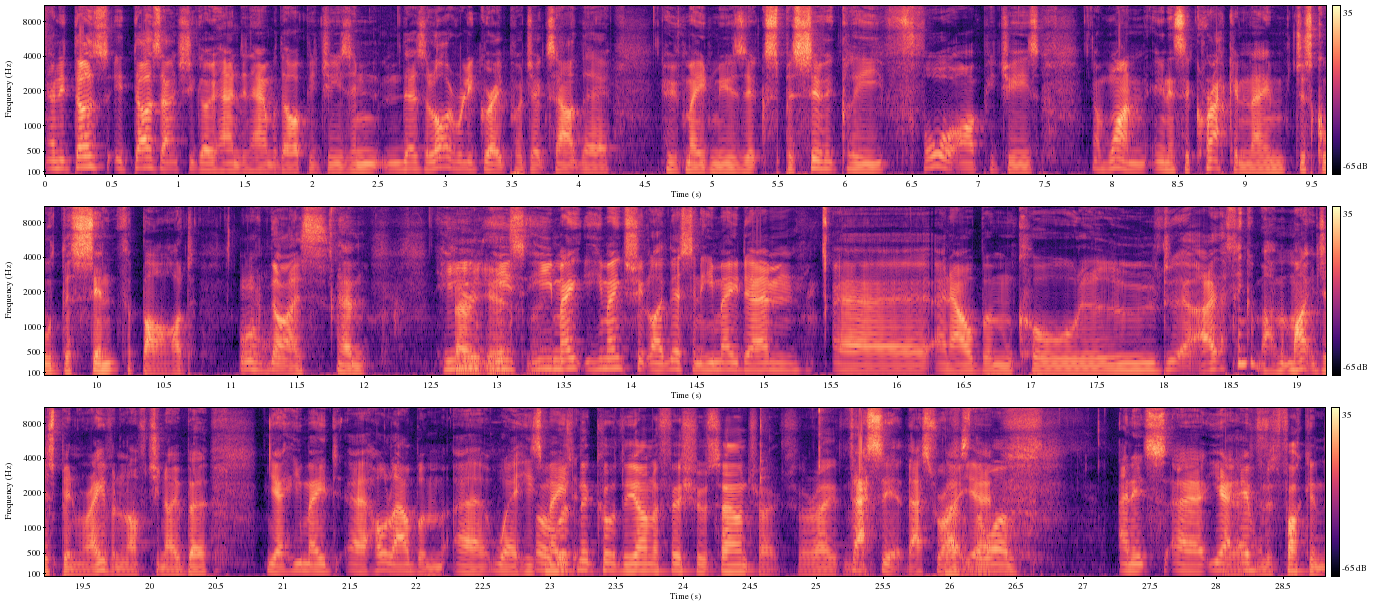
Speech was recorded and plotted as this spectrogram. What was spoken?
And it does it does actually go hand in hand with RPGs and there's a lot of really great projects out there who've made music specifically for RPGs and one and it's a cracking name just called the Synth Bard. Nice. Um he Very good, he's, he make he makes shit like this and he made um uh an album called I think it might have just been Ravenloft, you know, but yeah, he made a whole album uh, where he's Oh, made wasn't it called the unofficial soundtrack for Raiden? That's it, that's right, That's yeah. And it's uh yeah, yeah, and it's fucking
